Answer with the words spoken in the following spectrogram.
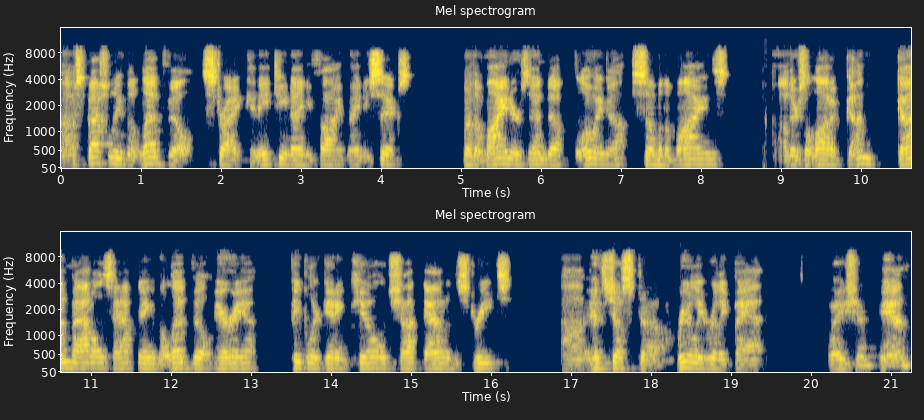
uh, especially the Leadville strike in 1895 96, where the miners end up blowing up some of the mines. Uh, there's a lot of gun gun battles happening in the Leadville area. People are getting killed, shot down in the streets. Uh, it's just a really, really bad situation and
